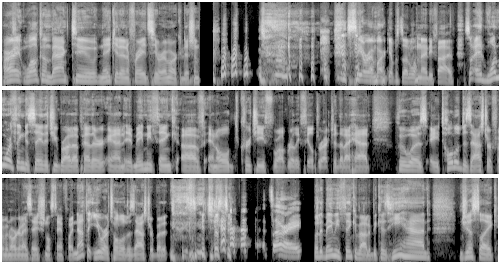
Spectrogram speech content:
All right. Welcome back to Naked and Afraid CRM Arch Edition. CRM Arch episode 195. So I had one more thing to say that you brought up, Heather, and it made me think of an old crew chief, well, really field director that I had, who was a total disaster from an organizational standpoint. Not that you were a total disaster, but it, it just that's all right but it made me think about it because he had just like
